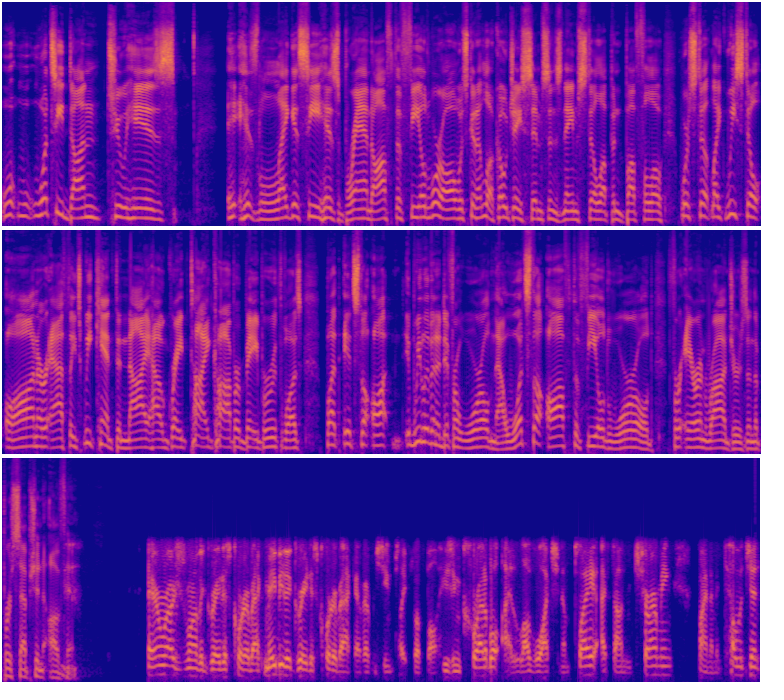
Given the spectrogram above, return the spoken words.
W- what's he done to his? His legacy, his brand off the field. We're always going to look. OJ Simpson's name's still up in Buffalo. We're still like we still honor athletes. We can't deny how great Ty Cobb or Babe Ruth was, but it's the we live in a different world now. What's the off the field world for Aaron Rodgers and the perception of him? Aaron Rodgers is one of the greatest quarterback, maybe the greatest quarterback I've ever seen play football. He's incredible. I love watching him play. I found him charming, find him intelligent.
